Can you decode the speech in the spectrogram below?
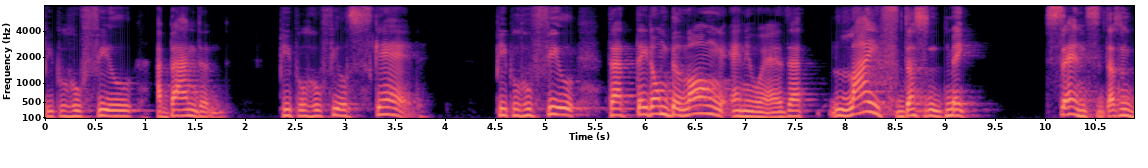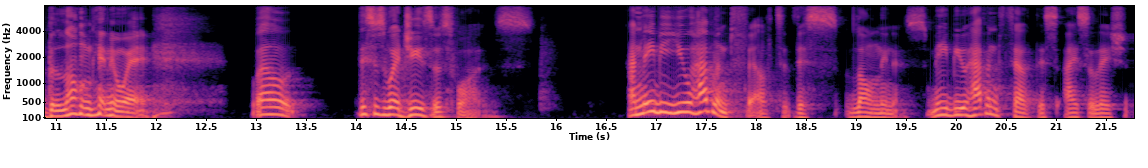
people who feel abandoned, people who feel scared, people who feel that they don't belong anywhere, that life doesn't make sense, it doesn't belong anywhere. Well, this is where Jesus was. And maybe you haven't felt this loneliness. Maybe you haven't felt this isolation.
